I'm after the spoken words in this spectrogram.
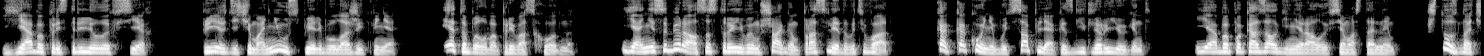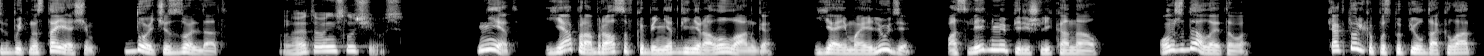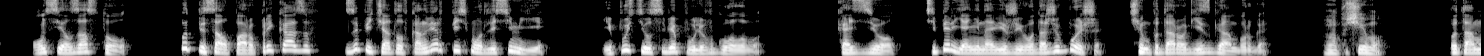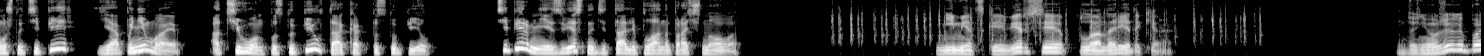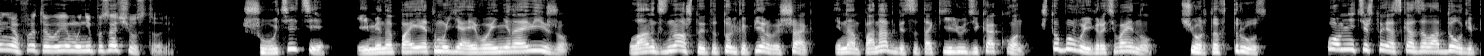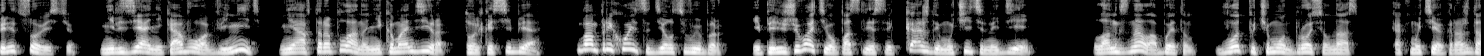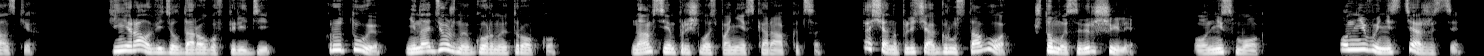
Я бы пристрелил их всех, прежде чем они успели бы уложить меня. Это было бы превосходно. Я не собирался строевым шагом проследовать в ад, как какой-нибудь сопляк из Гитлер-Югент. Я бы показал генералу и всем остальным, что значит быть настоящим Дойче Зольдат. Но этого не случилось. Нет, я пробрался в кабинет генерала Ланга. Я и мои люди последними перешли канал. Он ждал этого. Как только поступил доклад, он сел за стол, подписал пару приказов, запечатал в конверт письмо для семьи и пустил себе пулю в голову. Козел. Теперь я ненавижу его даже больше, чем по дороге из Гамбурга. Но почему? Потому что теперь я понимаю, от чего он поступил так, как поступил. Теперь мне известны детали плана Прочного. Немецкая версия плана Редекера. Да неужели, поняв это, вы ему не посочувствовали? Шутите? Именно поэтому я его и ненавижу. Ланг знал, что это только первый шаг, и нам понадобятся такие люди, как он, чтобы выиграть войну. Чертов трус. Помните, что я сказал о долге перед совестью? Нельзя никого обвинить, ни автора плана, ни командира, только себя. Вам приходится делать выбор и переживать его последствия каждый мучительный день. Ланг знал об этом, вот почему он бросил нас, как мы тех гражданских. Генерал видел дорогу впереди. Крутую, ненадежную горную тропку. Нам всем пришлось по ней вскарабкаться, таща на плечах груз того, что мы совершили. Он не смог. Он не вынес тяжести.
